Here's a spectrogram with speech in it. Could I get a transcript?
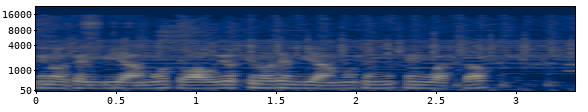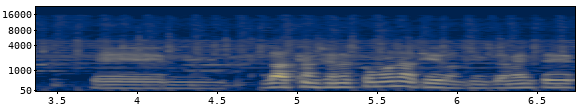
nos enviamos o audios que nos enviamos en, WhatsApp. Em, las canciones como nacieron, simplemente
